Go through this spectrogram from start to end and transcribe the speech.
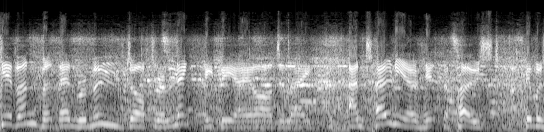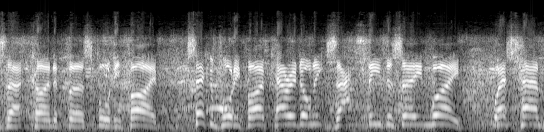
given but then removed after a lengthy VAR delay. Antonio hit the post. It was that kind of first 45. Second 45 carried on exactly the same way. West Ham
